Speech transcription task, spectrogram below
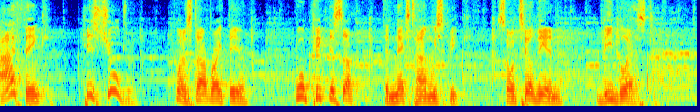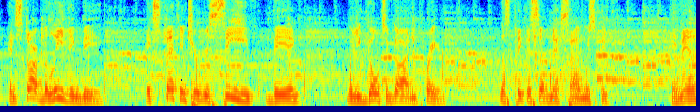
I think His children. I'm going to stop right there. We'll pick this up the next time we speak. So until then, be blessed and start believing big, expecting to receive big when you go to God in prayer. Let's pick this up next time we speak. Amen.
